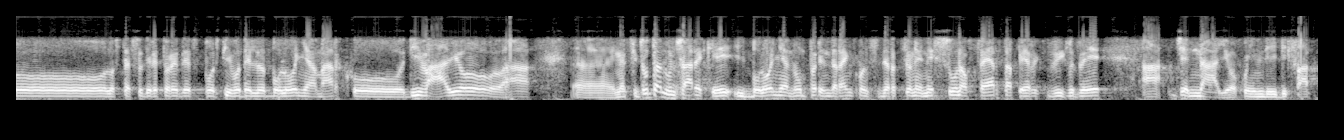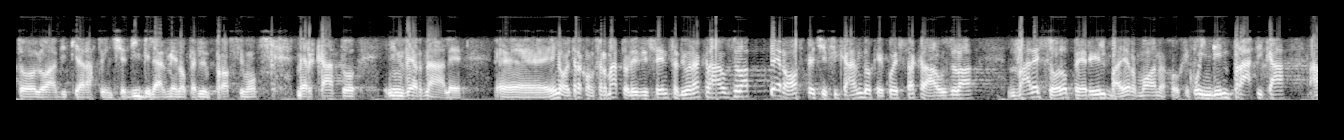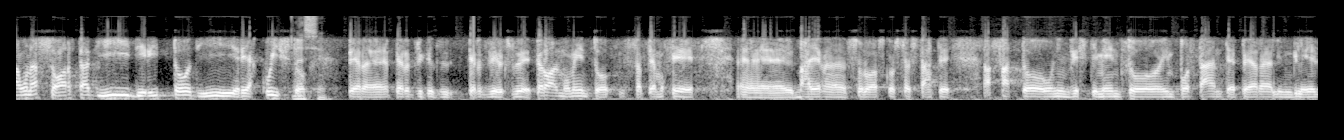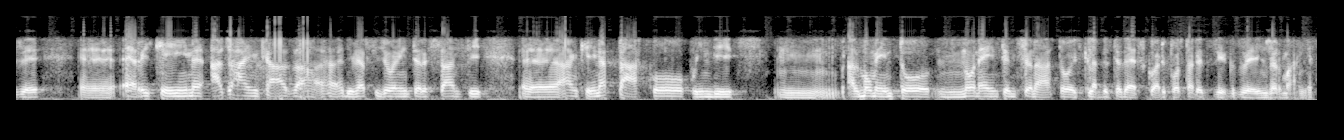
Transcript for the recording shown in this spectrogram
lo stesso direttore del sportivo del Bologna, Marco Di Vaio, a eh, innanzitutto annunciare che il Bologna non prenderà in considerazione nessuna offerta per Zirze a gennaio, quindi di fatto lo ha dichiarato incedibile almeno per il prossimo mercato invernale. Eh, inoltre ha confermato l'esistenza di una clausola, però specificando che questa clausola vale solo per il Bayern Monaco, che quindi in pratica ha una sorta di diritto di riacquisto eh sì. per, per, per Zirkzee, però al momento sappiamo che eh, Bayern solo la scorsa estate ha fatto un investimento importante per l'inglese eh, Harry Kane, ha già in casa eh, diversi giovani interessanti eh, anche in attacco, quindi mh, mm, al momento non è intenzionato il club tedesco a riportare Zirkzee in Germania.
